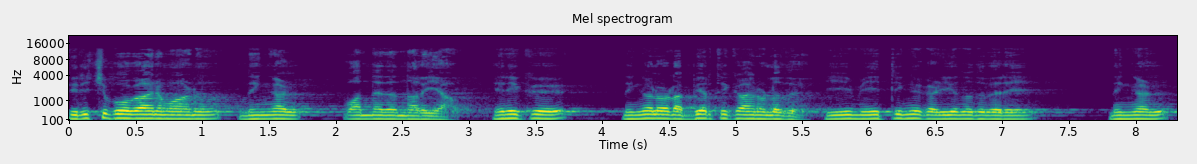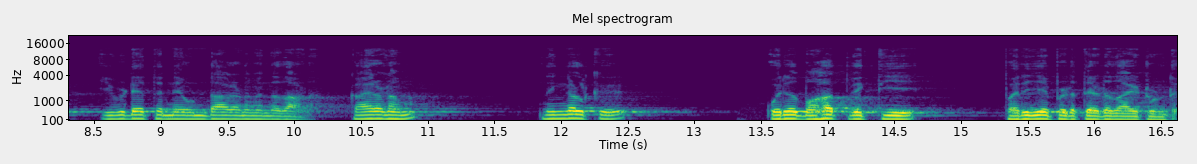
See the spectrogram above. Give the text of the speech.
തിരിച്ചു പോകാനുമാണ് നിങ്ങൾ വന്നതെന്നറിയാം. എനിക്ക് നിങ്ങളോട് അഭ്യർത്ഥിക്കാനുള്ളത് ഈ മീറ്റിംഗ് കഴിയുന്നതുവരെ നിങ്ങൾ ഇവിടെ തന്നെ ഉണ്ടാകണമെന്നതാണ്. കാരണം നിങ്ങൾക്ക് ഒരു മഹത് വ്യക്തിയെ പരിചയപ്പെടുത്തേണ്ടതായിട്ടുണ്ട്.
